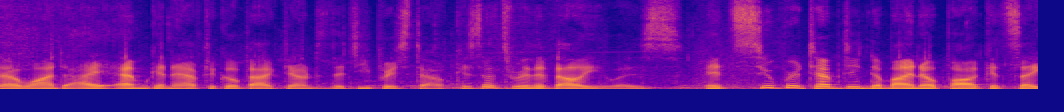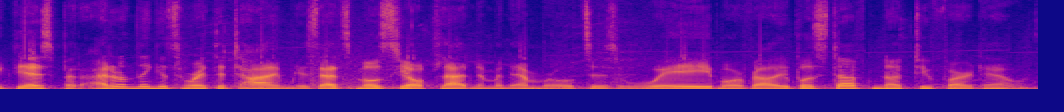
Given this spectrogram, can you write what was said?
I want, I am going to have to go back down to the deeper stuff because that's where the value is. It's super tempting to mine out pockets like this, but I don't think it's worth the time because that's mostly all platinum and emeralds. There's way more valuable stuff not too far down.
